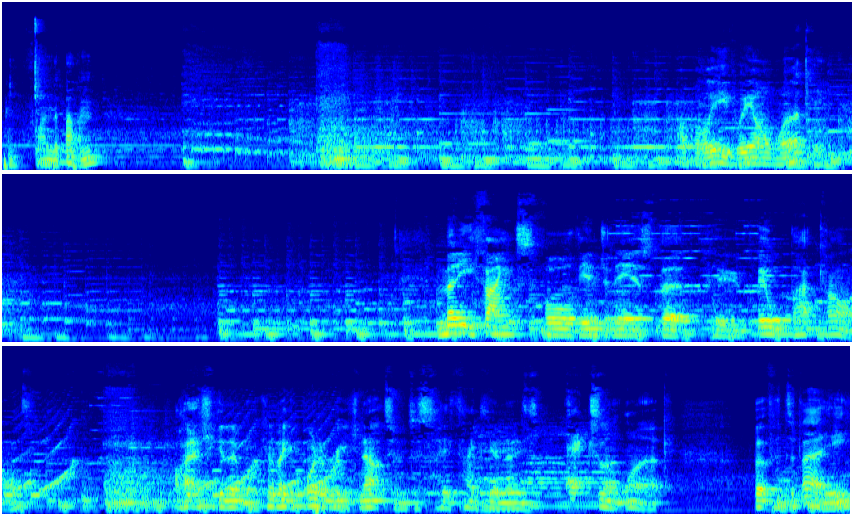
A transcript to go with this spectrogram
I can find the button. I believe we are working. Many thanks for the engineers that who built that card. I'm actually gonna, gonna make a point of reaching out to him to say thank you and it's excellent work. But for today,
